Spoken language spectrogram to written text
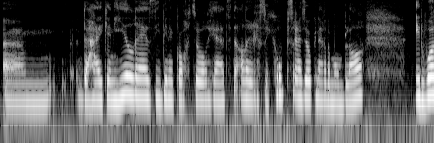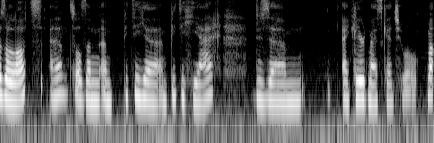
Ehm, de hike and heel reis die binnenkort doorgaat. De allereerste groepsreis ook naar de Mont Blanc. It was a lot. Hè. Het was een, een, pittige, een pittig jaar. Dus um, I cleared my schedule. Maar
